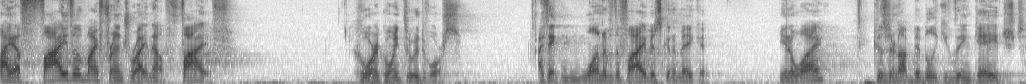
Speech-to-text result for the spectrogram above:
I have five of my friends right now, five, who are going through a divorce. I think one of the five is going to make it. You know why? Because they're not biblically engaged.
